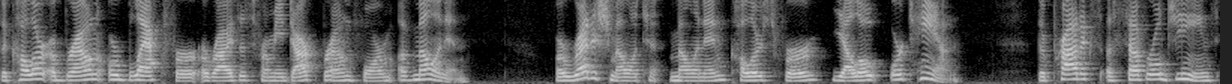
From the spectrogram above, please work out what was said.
The color of brown or black fur arises from a dark brown form of melanin. A reddish melanin colors fur yellow or tan. The products of several genes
